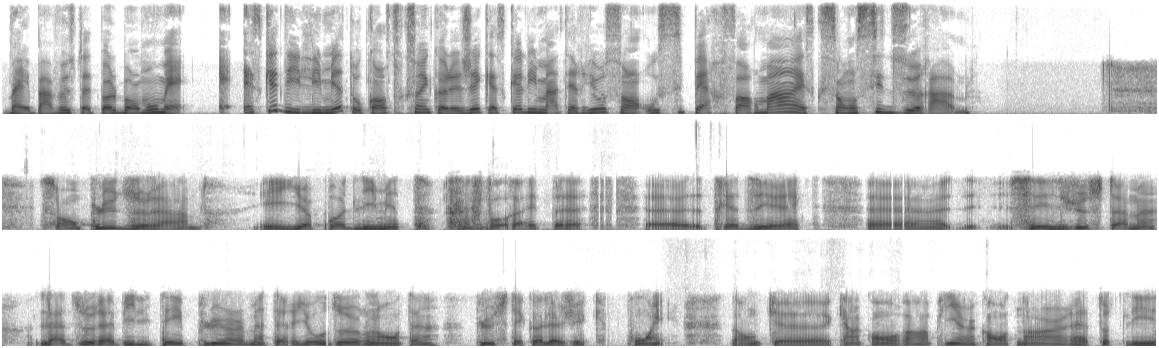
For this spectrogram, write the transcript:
ben baveuse peut-être pas le bon mot, mais est-ce qu'il y a des limites aux constructions écologiques? Est-ce que les matériaux sont aussi performants? Est-ce qu'ils sont aussi durables? sont plus durables. Et il n'y a pas de limite pour être euh, euh, très direct. Euh, c'est justement la durabilité. Plus un matériau dure longtemps, plus c'est écologique. Point. Donc, euh, quand on remplit un conteneur à tous les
